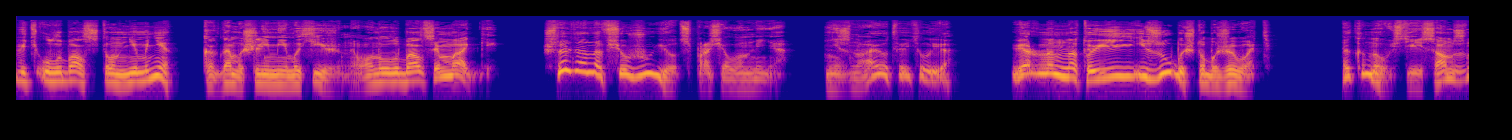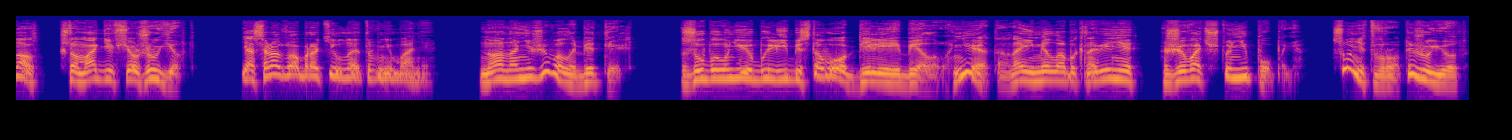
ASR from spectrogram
Ведь улыбался-то он не мне, когда мы шли мимо хижины, он улыбался Магги. «Что это она все жует?» — спросил он меня. «Не знаю», — ответил я. «Верно, на то и, и зубы, чтобы жевать». Эка новость, и сам знал, что Магги все жует. Я сразу обратил на это внимание. Но она не жевала бетель. Зубы у нее были и без того белее белого. Нет, она имела обыкновение жевать что ни попадя. Сунет в рот и жует,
